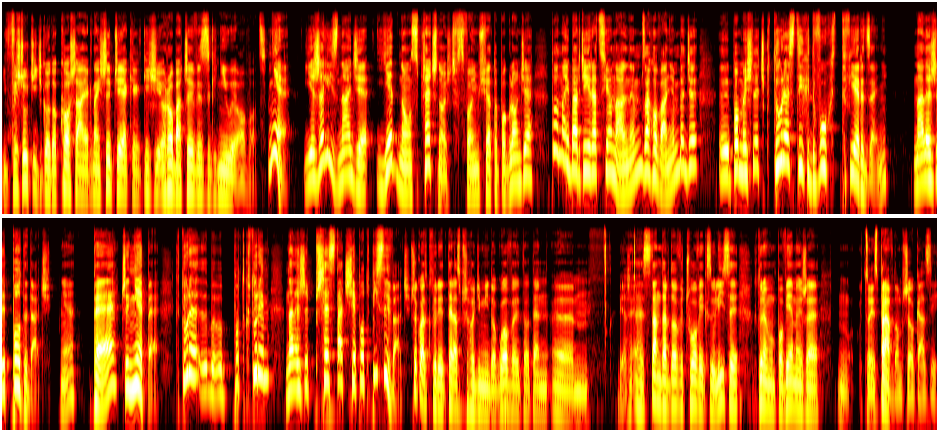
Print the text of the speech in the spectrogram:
i wyrzucić go do kosza jak najszybciej, jak jakiś robaczywy, zgniły owoc. Nie. Jeżeli znajdzie jedną sprzeczność w swoim światopoglądzie, to najbardziej racjonalnym zachowaniem będzie y, pomyśleć, które z tych dwóch twierdzeń należy poddać. Nie? P czy nie P, które, y, pod którym należy przestać się podpisywać. Przykład, który teraz przychodzi mi do głowy, to ten wiesz, standardowy człowiek z ulicy, któremu powiemy, że, mm, co jest prawdą przy okazji,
